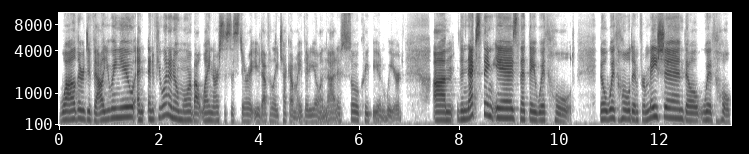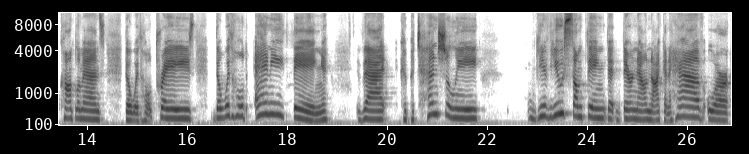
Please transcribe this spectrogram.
while they're devaluing you. And, and if you want to know more about why narcissists stare at you, definitely check out my video on that. It's so creepy and weird. Um, the next thing is that they withhold. They'll withhold information, they'll withhold compliments, they'll withhold praise, they'll withhold anything that could potentially give you something that they're now not going to have or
